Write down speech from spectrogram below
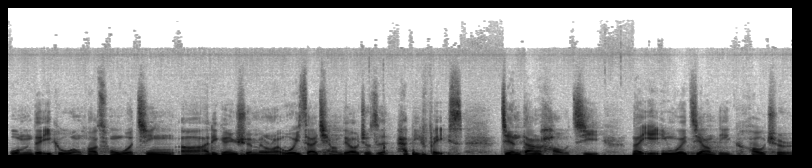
我们的一个文化，从我进呃艾丽根医学美容，我一直在强调就是 happy face，简单好记。那也因为这样的一个 culture，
